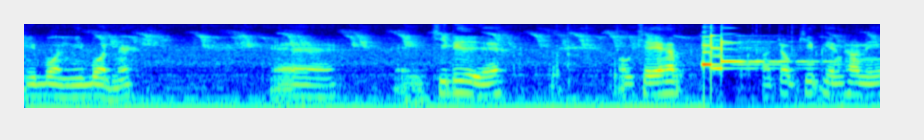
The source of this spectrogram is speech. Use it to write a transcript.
มีบ่นมีบ่นนะเออขี้ดื้อนะโอเคครับ ขอจบคลิปเพียงเท่านี้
